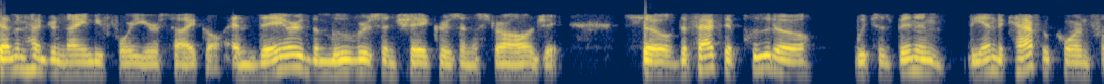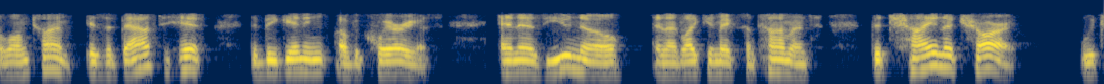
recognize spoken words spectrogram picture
794 year cycle. And they are the movers and shakers in astrology. So the fact that Pluto, which has been in the end of Capricorn for a long time, is about to hit the beginning of Aquarius. And as you know, and I'd like you to make some comments, the China chart, which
